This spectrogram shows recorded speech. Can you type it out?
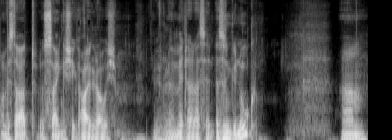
wisst ihr was? Ist eigentlich egal, glaube ich, wie viele Höhenmeter das sind. Es sind genug. Ähm,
